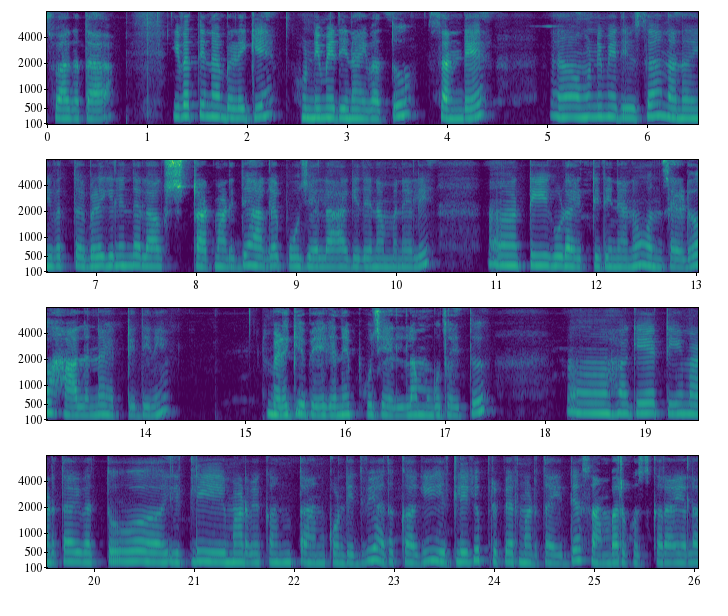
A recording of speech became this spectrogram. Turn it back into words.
ಸ್ವಾಗತ. ಇವತ್ತಿನ ಬೆಳಿಗ್ಗೆ, ಹುಣ್ಣಿಮೆ ದಿನ ಇವತ್ತು, ಸಂಡೇ. ಹುಣ್ಣಿಮೆ ದಿವಸ ನಾನು ಇವತ್ತು ಬೆಳಗಿನಿಂದ ಲಾಗ್ ಸ್ಟಾರ್ಟ್ ಮಾಡಿದ್ದೆ, ಆಗಲೇ ಪೂಜೆ ಎಲ್ಲ ಆಗಿದೆ ನಮ್ಮ ಮನೇಲಿ. ಟೀ ಕೂಡ ಇಟ್ಟಿದ್ದೀನಿ ನಾನು, ಒಂದು ಸೈಡು ಹಾಲನ್ನು ಇಟ್ಟಿದ್ದೀನಿ. ಬೆಳಗ್ಗೆ ಬೇಗನೆ ಪೂಜೆ ಎಲ್ಲ ಮುಗಿದೋಯ್ತು. ಹಾಗೆ ಟೀ ಮಾಡ್ತಾ ಇವತ್ತು ಇಡ್ಲಿ ಮಾಡಬೇಕಂತ ಅಂದ್ಕೊಂಡಿದ್ವಿ ಅದಕ್ಕಾಗಿ ಇಡ್ಲಿಗೆ ಪ್ರಿಪೇರ್ ಮಾಡ್ತಾ ಇದ್ದೆ. ಸಾಂಬಾರಿಗೋಸ್ಕರ ಎಲ್ಲ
